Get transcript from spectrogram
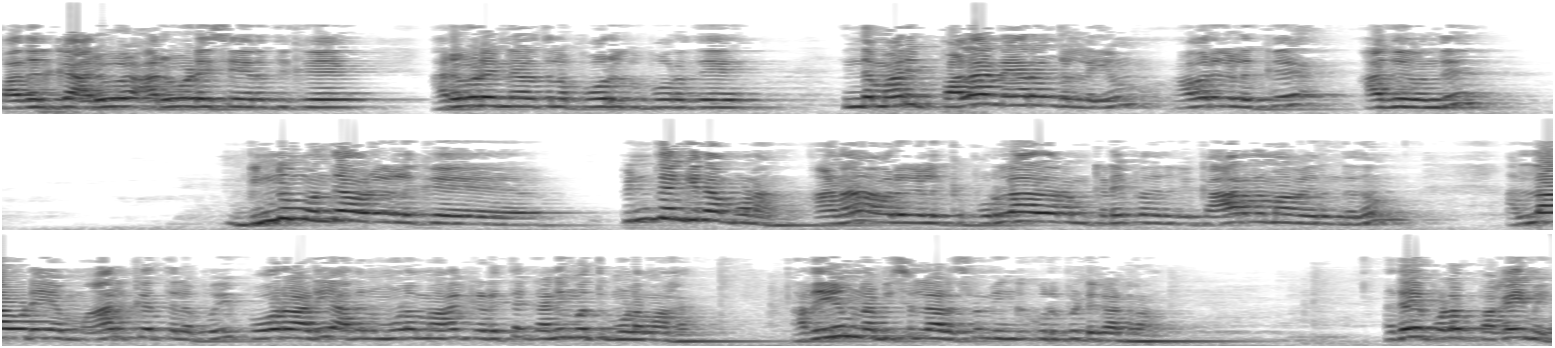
அதற்கு அறுவடை செய்யறதுக்கு அறுவடை நேரத்தில் போருக்கு போறது இந்த மாதிரி பல நேரங்கள்லையும் அவர்களுக்கு அது வந்து இன்னும் வந்து அவர்களுக்கு பின்தங்கி தான் போனாங்க. ஆனா அவர்களுக்கு பொருளாதாரம் கிடைப்பதற்கு காரணமாக இருந்ததும் அல்லாவுடைய மார்க்கத்தில் போய் போராடி அதன் மூலமாக கிடைத்த கனிமத்து மூலமாக. அதையும் நபிசுல்லா அலுவலம் இங்கு குறிப்பிட்டு காட்டுறாங்க அதே போல பகைமை.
